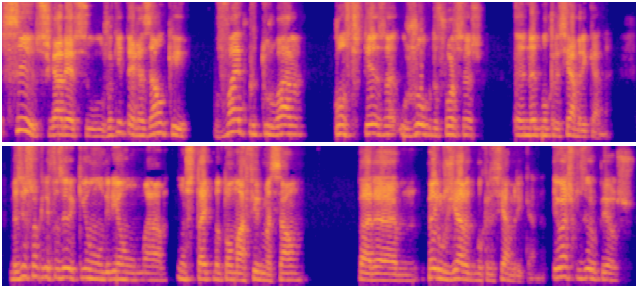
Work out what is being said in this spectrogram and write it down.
se chegar a esse, o Joaquim tem razão que vai perturbar com certeza o jogo de forças uh, na democracia americana. Mas eu só queria fazer aqui um, diria, uma, um statement ou uma afirmação para, para elogiar a democracia americana. Eu acho que os europeus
